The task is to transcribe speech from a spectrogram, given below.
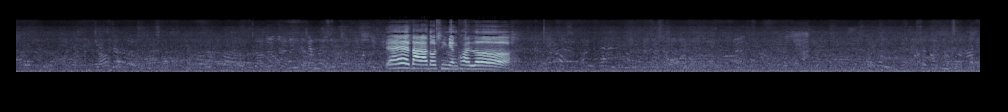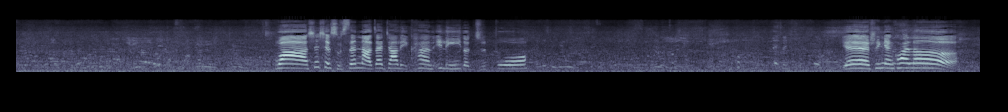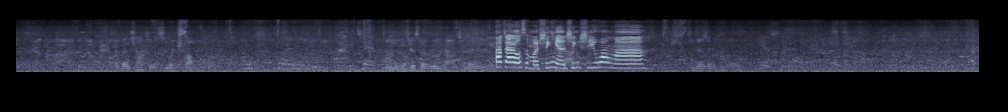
耶，大家都新年快乐！哇，谢谢 Susanna 在家里看一零一的直播。耶，新年快乐！祝你们一切顺利大家有什么新年新希望吗？新年辛苦了。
